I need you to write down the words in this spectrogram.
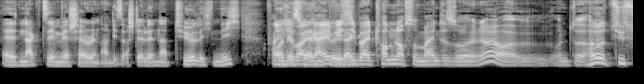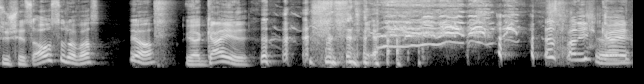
äh, nackt sehen wir Sharon an dieser Stelle natürlich nicht. fand Und ich aber geil, wie Bilder- sie bei Tom noch so meinte, so, ja, und äh, "Hä, ziehst du dich jetzt aus oder was? Ja. Ja, geil. das fand ich geil.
